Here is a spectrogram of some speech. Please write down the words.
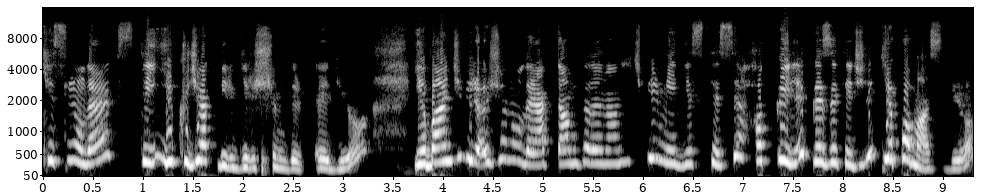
kesin olarak siteyi yıkacak bir girişimdir e, diyor. Yabancı bir ajan olarak damgalanan hiçbir medya sitesi hakkıyla gazetecilik yapamaz diyor.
